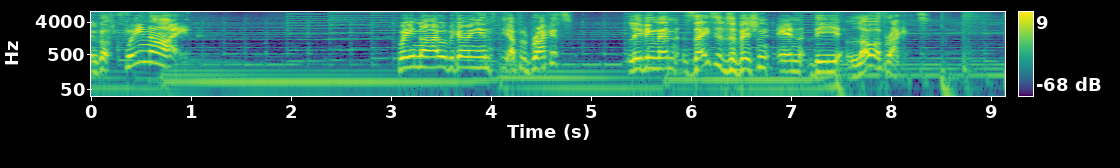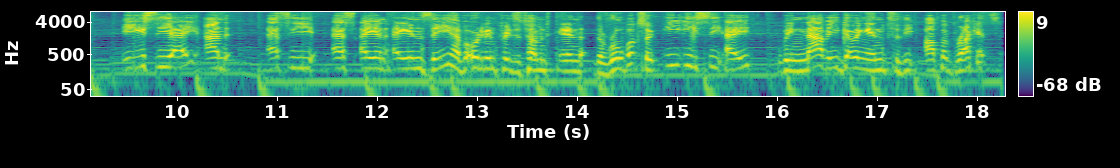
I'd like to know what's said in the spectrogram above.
We've got Queen Nine. Queen Nine will be going into the upper brackets, leaving then Zeta Division in the lower brackets. EECA and SESA and ANZ have already been predetermined in the rulebook, so EECA will be Navi going into the upper brackets,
